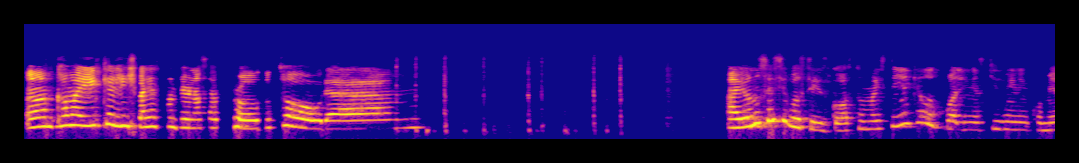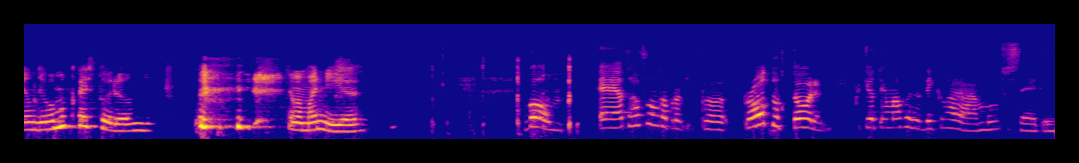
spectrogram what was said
Ah, calma aí que a gente vai responder nossa produtora. Ah, eu não sei se vocês gostam, mas tem aquelas bolinhas que vêm encomenda, eu amo ficar estourando. É uma mania. Bom, é, eu tava falando com a produ- pro- produtora porque eu tenho uma coisa a declarar muito séria.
